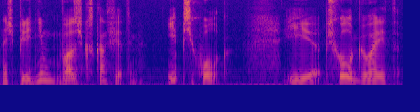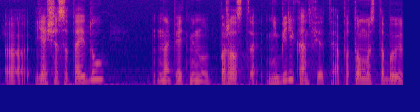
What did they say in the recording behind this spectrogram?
значит, перед ним вазочка с конфетами. И психолог. И психолог говорит, «А, я сейчас отойду, на 5 минут, пожалуйста, не бери конфеты, а потом мы с тобой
